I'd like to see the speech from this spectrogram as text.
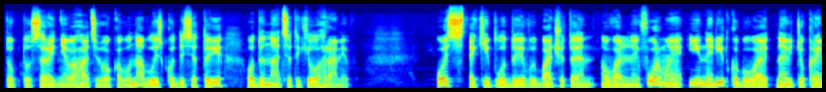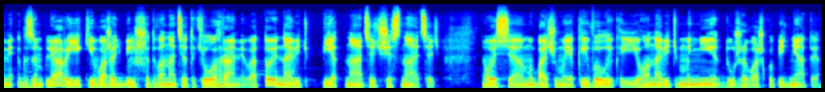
тобто середня вага цього кавуна близько 10-11 кілограмів. Ось такі плоди ви бачите овальної форми, і нерідко бувають навіть окремі екземпляри, які важать більше 12 кілограмів, а то й навіть 15-16. Ось е, ми бачимо, який великий. Його навіть мені дуже важко підняти.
